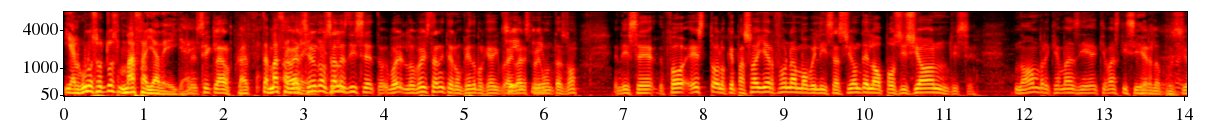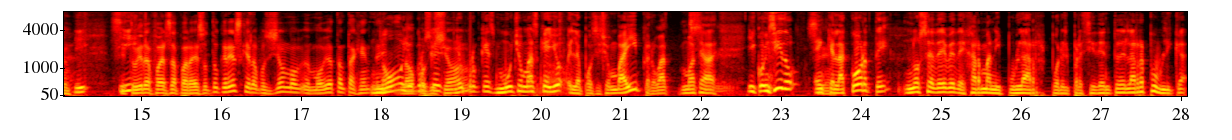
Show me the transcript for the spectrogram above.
Y algunos otros más allá de ella. ¿eh? Sí, claro. Más allá a ver, el señor González dice, lo voy a estar interrumpiendo porque hay, varias preguntas, ¿no? Dice, fue, esto, lo que pasó ayer fue una movilización de la oposición, dice. No, hombre, ¿qué más, qué más quisiera la oposición? si tuviera fuerza para eso. ¿Tú crees que la oposición movió a tanta gente? No, la yo, oposición? Creo que, yo creo que es mucho más que ello. La oposición va ahí, pero va más allá. Y coincido en que la Corte no se debe dejar manipular por el presidente de la República,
